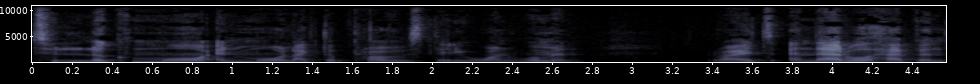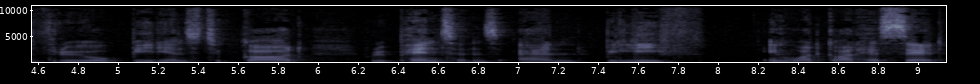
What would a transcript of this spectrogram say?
to look more and more like the Proverbs 31 woman, right? And that will happen through obedience to God, repentance and belief in what God has said.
